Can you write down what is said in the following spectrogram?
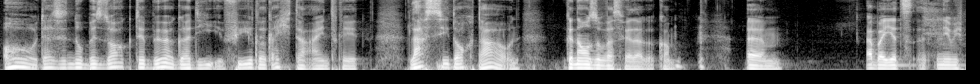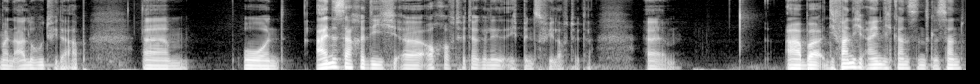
Oh, das sind nur besorgte Bürger, die für ihre Rechte eintreten. Lass sie doch da. Und genau sowas wäre da gekommen. Ähm, aber jetzt nehme ich meinen Aluhut wieder ab. Ähm, und eine Sache, die ich äh, auch auf Twitter gelesen ich bin zu viel auf Twitter, ähm, aber die fand ich eigentlich ganz interessant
